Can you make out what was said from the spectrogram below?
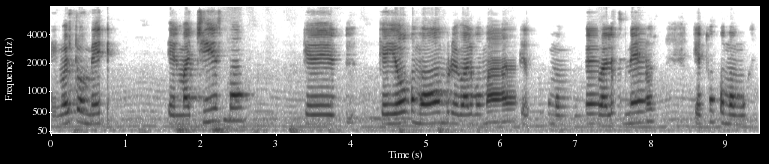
en, nuestro medio el machismo, que, que yo como hombre valgo más, que tú como mujer vales menos, que tú como mujer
